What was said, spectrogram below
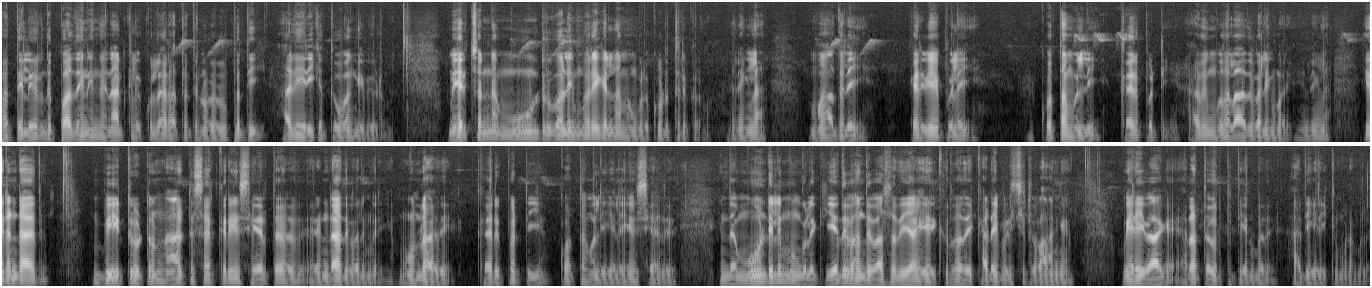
பத்திலிருந்து பதினைந்து நாட்களுக்குள்ளே ரத்தத்தினுடைய உற்பத்தி அதிகரிக்க துவங்கிவிடும். மேற்சொன்ன மூன்று வழிமுறைகள் நம்ம உங்களுக்கு கொடுத்துருக்குறோம் இல்லைங்களா? மாதுளை கறிவேப்பிலை கொத்தமல்லி கருப்பட்டி. அது முதலாவது வழிமுறை இல்லைங்களா? இரண்டாவது பீட்ரூட்டும் நாட்டு சர்க்கரையும் சேர்த்தது ரெண்டாவது வழிமுறை. மூன்றாவது கருப்பட்டியும் கொத்தமல்லி இலையும் சேர்ந்தது. இந்த மூன்றிலும் உங்களுக்கு எது வந்து வசதியாக இருக்கிறதோ அதை கடைபிடிச்சிட்டு வாங்க. விரைவாக இரத்த உற்பத்தி என்பது அதிகரிக்கும் உடம்புல.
